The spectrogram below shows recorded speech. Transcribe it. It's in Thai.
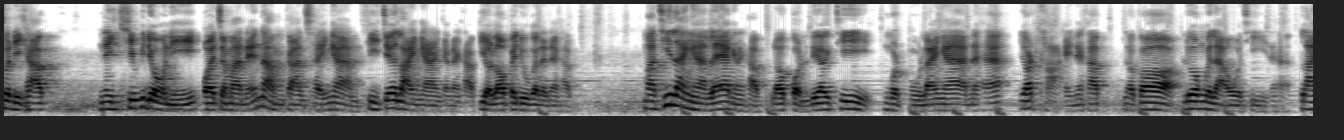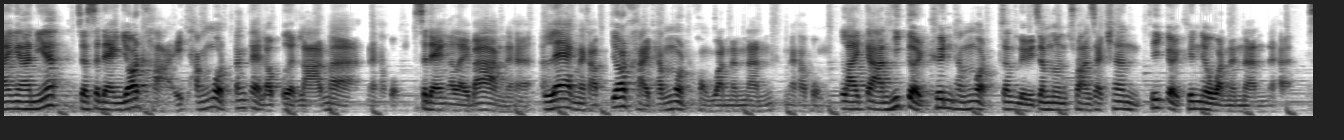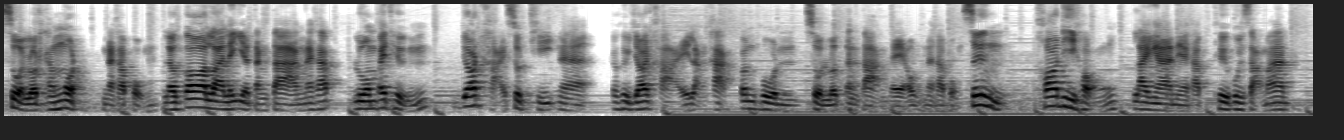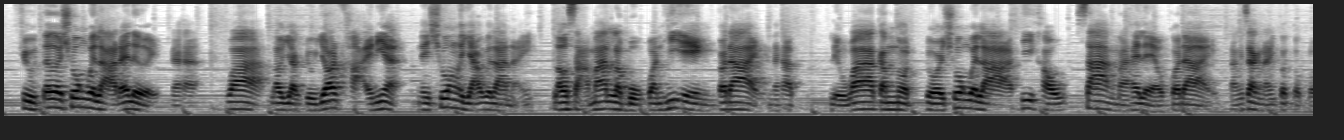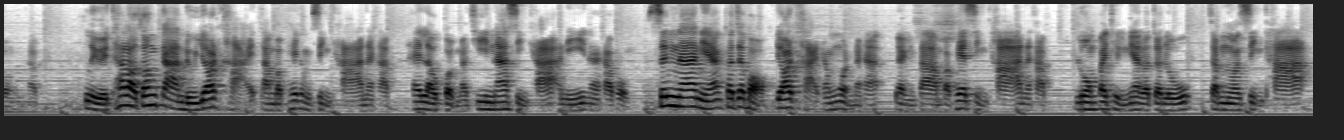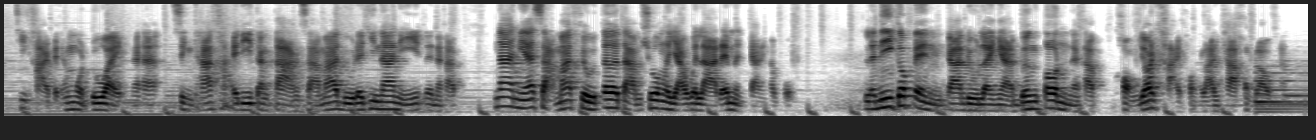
สวัสดีครับ ในคลิปวิดีโอนี้บอยจะมาแนะนำการใช้งานฟีเจอร์รายงานกันนะครับ เดี๋ยวเราไปดูกันเลยนะครับ มาที่รายงานแรกนะครับ เรากดเลือกที่หมวดหมู่รายงานนะฮะยอดขายนะครับ แล้วก็ล่วงเวลา OT นะฮะรายงานนี้จะแสดงยอดขายทั้งหมดตั้งแต่เราเปิดร้านมานะครับผมแสดงอะไรบ้างนะฮะอันแรกนะครับยอดขายทั้งหมดของวันนั้นๆนะครับผมรายการที่เกิดขึ้นทั้งหมดหรือจำนวน transaction ที่เกิดขึ้นในวันนั้นๆนะฮะส่วนลดทั้งหมดนะครับผมแล้วก็รายละเอียดต่างๆนะครับรวมไปถึงยอดขายสุทธินะฮะ ก็คือยอดขายหลังหักต้นทุนส่วนลดต่างๆแล้วนะครับผมซึ่งข้อดีของรายงานเนี่ยครับคือคุณสามารถฟิลเตอร์ช่วงเวลาได้เลยนะฮะว่าเราอยากดูยอดขายเนี่ยในช่วงระยะเวลาไหน เราสามารถระบุวันที่เองก็ได้นะครับหรือว่ากำหนดโดยช่วงเวลาที่เขาสร้างมาให้แล้วก็ได้ หลังจากนั้นกดตกลงครับ หรือถ้าเราต้องการดูยอดขายตามประเภทของสินค้านะครับ ให้เรากดมาที่หน้าสินค้าอันนี้นะครับผมซึ่งหน้านี้ก็จะบอกยอดขายทั้งหมดนะฮะแบ่งตามประเภทสินค้านะครับรวมไปถึงเนี่ยเราจะรู้จำนวนสินค้าที่ขายไปทั้งหมดด้วยนะฮะสินค้าขายดีต่างๆ สามารถดูได้ที่หน้านี้เลยนะครับ หน้านี้สามารถฟิลเตอร์ตามช่วงระยะเวลาได้เหมือนกันครับผมและนี่ก็เป็นการดูรายงานเบื้องต้นนะครับของยอดขายของร้านค้าของเราครับ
